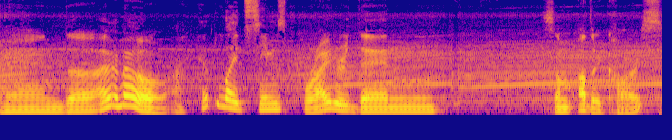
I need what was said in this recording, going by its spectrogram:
And uh, I don't know a headlight seems brighter than some other cars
